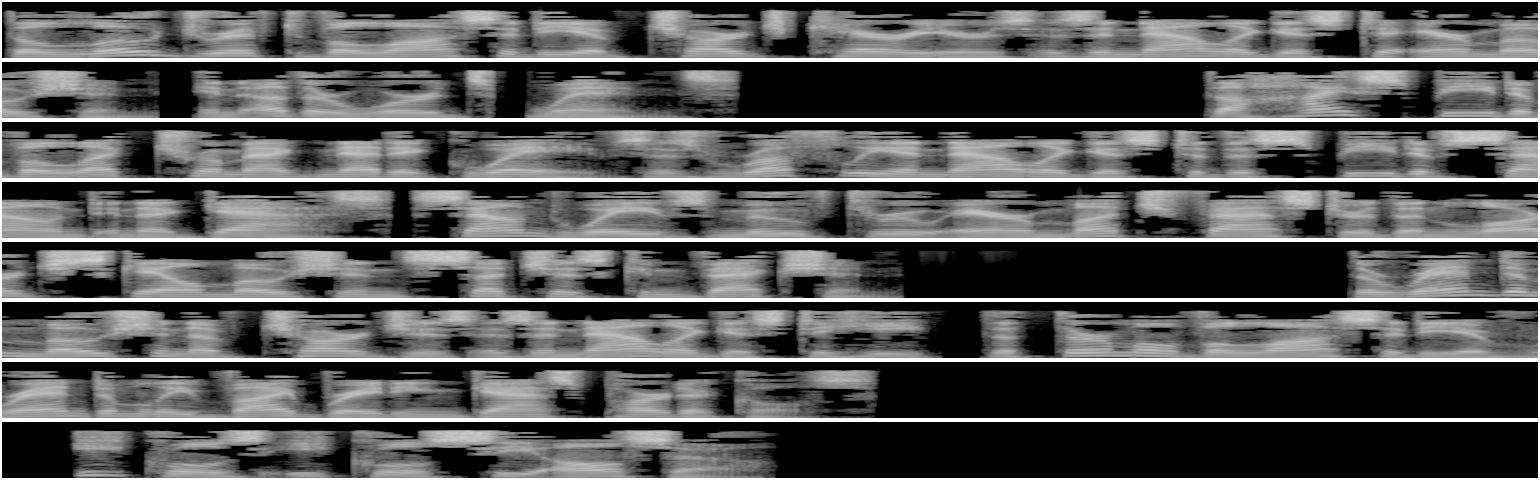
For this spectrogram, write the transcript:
The low drift velocity of charge carriers is analogous to air motion, in other words, winds. The high speed of electromagnetic waves is roughly analogous to the speed of sound in a gas sound waves move through air much faster than large-scale motions such as convection. The random motion of charges is analogous to heat, the thermal velocity of randomly vibrating gas particles. See also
